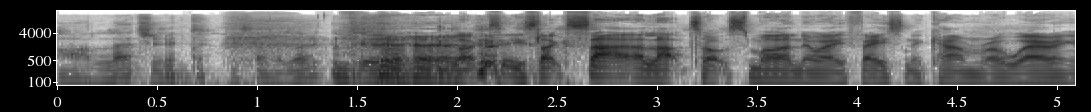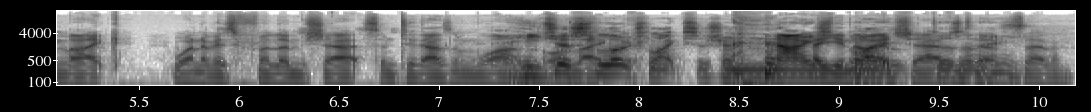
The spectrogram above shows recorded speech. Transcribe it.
Oh, legend! Let's have a look. Yeah, he's, like, he's like sat at a laptop, smiling away, facing the camera, wearing like one of his Fulham shirts from 2001. He just like, looks like such a nice a nice United bloke, shirt doesn't he? 2007.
